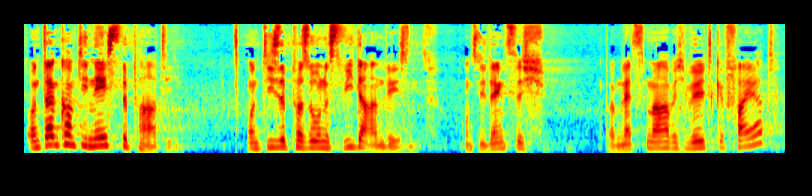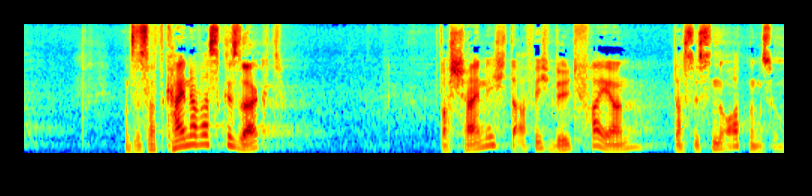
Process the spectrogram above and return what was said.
Und dann kommt die nächste Party und diese Person ist wieder anwesend und sie denkt sich, beim letzten Mal habe ich wild gefeiert und es hat keiner was gesagt. Wahrscheinlich darf ich wild feiern, das ist in Ordnung so.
